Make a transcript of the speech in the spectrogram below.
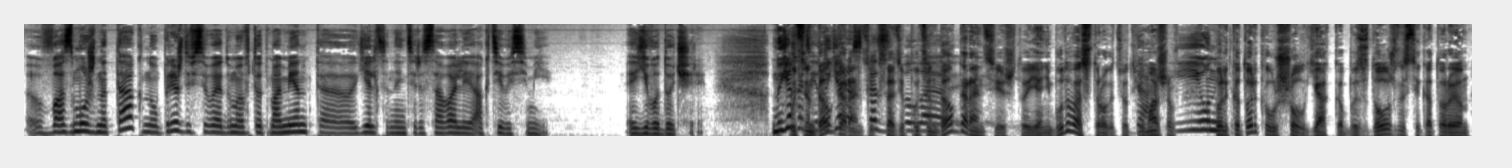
Возможно так, но прежде всего, я думаю, в тот момент э, Ельцина интересовали активы семьи его дочери. Но Путин я хотела, дал я гарантии, рассказывала... кстати, Путин дал гарантии, что я не буду вас трогать. Вот да, Юмашев он... только-только ушел, якобы с должности, которую он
